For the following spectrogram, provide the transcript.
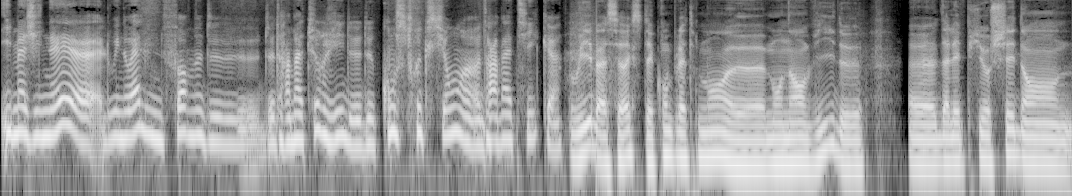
imaginé, Louis Noël, une forme de, dramaturgie, de, construction dramatique? Oui, bah c'est vrai que c'était complètement mon envie de d'aller piocher dans,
